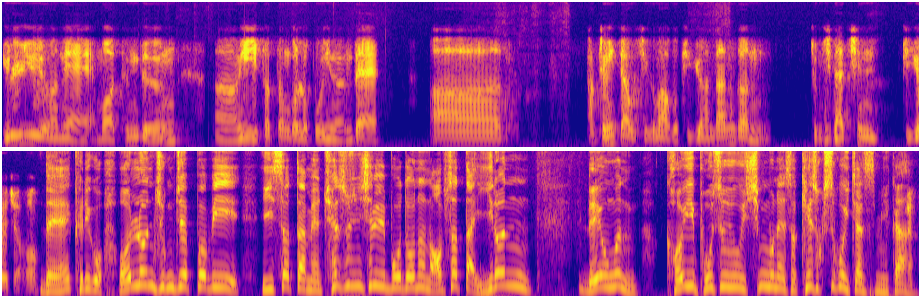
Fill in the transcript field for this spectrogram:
윤리위원회 뭐 등등 어, 이 있었던 걸로 보이는데 어, 박정희 때하고 지금하고 비교한다는 건 좀 지나친 비교죠. 네. 그리고 언론중재법이 있었다면 최순실 보도는 없었다. 이런 내용은 거의 보수 신문에서 계속 쓰고 있지 않습니까?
